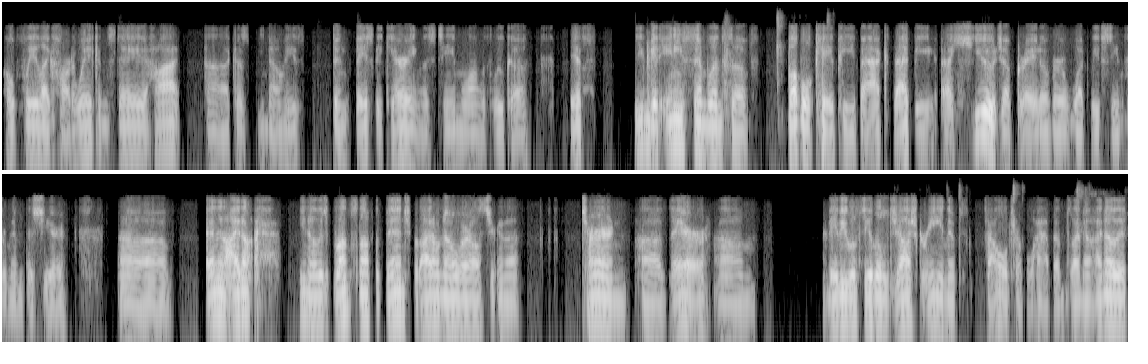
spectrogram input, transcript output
hopefully like Hardaway can stay hot because uh, you know he's been basically carrying this team along with Luka. If you can get any semblance of bubble KP back, that'd be a huge upgrade over what we've seen from him this year. Uh, and then I don't, you know, there's Brunson off the bench, but I don't know where else you're gonna turn uh, there. Um, maybe we'll see a little Josh Green if foul trouble happens. I know I know that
